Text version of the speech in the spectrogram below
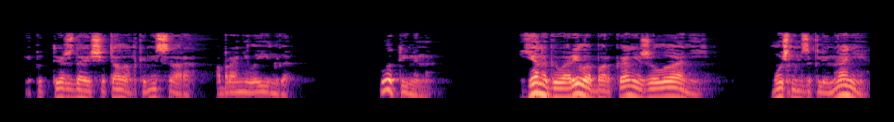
И подтверждающий талант комиссара, обронила Инга. Вот именно. Я наговорил об аркане желаний, мощном заклинании,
